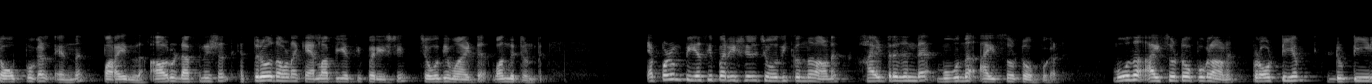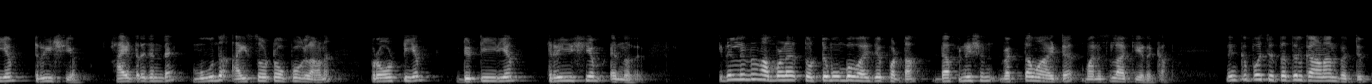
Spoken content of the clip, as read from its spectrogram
ടോപ്പുകൾ എന്ന് പറയുന്നത്. ആ ഒരു ഡെഫിനിഷൻ എത്രയോ തവണ കേരള പി എസ് സി പരീക്ഷയിൽ ചോദ്യമായിട്ട് വന്നിട്ടുണ്ട്. എപ്പോഴും പി എസ് സി പരീക്ഷയിൽ ചോദിക്കുന്നതാണ് ഹൈഡ്രജന്റെ മൂന്ന് ഐസോടോപ്പുകൾ. മൂന്ന് ഐസോടോപ്പുകളാണ് പ്രോട്ടിയം ഡ്യൂട്ടീരിയം ട്രീഷ്യം. ഹൈഡ്രജന്റെ മൂന്ന് ഐസോടോപ്പുകളാണ് പ്രോട്ടിയം ഡ്യൂട്ടീരിയം ട്രീഷ്യം എന്നത്. ഇതിൽ നിന്ന് നമ്മൾ തൊട്ടു മുമ്പ് പരിചയപ്പെട്ട ഡെഫിനിഷൻ വ്യക്തമായിട്ട് മനസ്സിലാക്കിയെടുക്കാം. നിങ്ങൾക്കിപ്പോൾ ചിത്രത്തിൽ കാണാൻ പറ്റും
